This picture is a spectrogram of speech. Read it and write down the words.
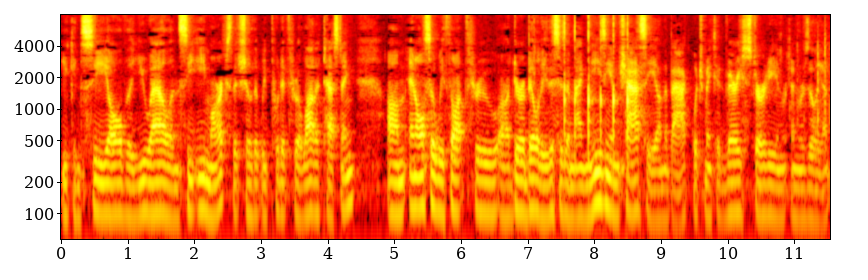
You can see all the UL and CE marks that show that we put it through a lot of testing. Um, and also we thought through uh, durability. This is a magnesium chassis on the back, which makes it very sturdy and, and resilient.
